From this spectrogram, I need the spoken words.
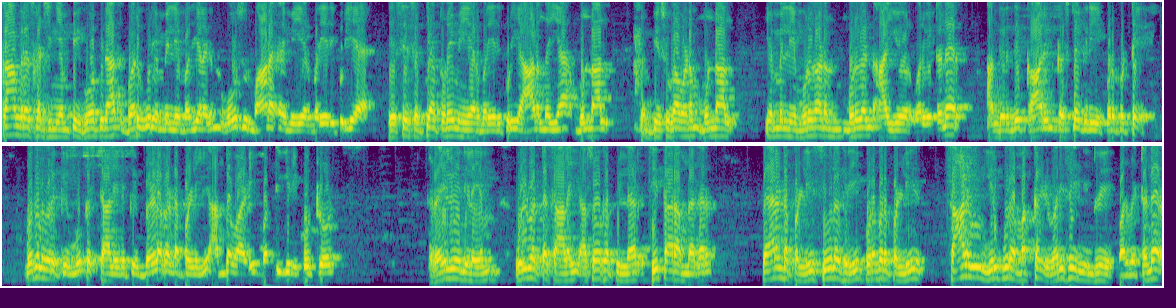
காங்கிரஸ் கட்சியின் எம்பி கோபிநாத் பர்கூர் எம்எல்ஏ மதியழகன் ஓசூர் மாநகர மேயர் மரியாதைக்குரிய எஸ் ஏ சத்யா துணை மேயர் மரியாதைக்குரிய ஆனந்தையா முன்னாள் எம்பி சுகவனம் முன்னாள் எம்எல்ஏ முருகானந்த் முருகன் ஆகியோர் வரவேற்றனர். அங்கிருந்து காரில் கிருஷ்ணகிரி புறப்பட்டு முதல்வருக்கு மு க ஸ்டாலினுக்கு வேளகண்டப்பள்ளி அந்தவாடி மத்திகிரி கூற்றோடு ரயில்வே நிலையம் உள்வட்ட சாலை அசோக பில்லர் சீதாராம் நகர் பேரண்டப்பள்ளி சூலகிரி குரபரப்பள்ளி சாலையின் இருபுற மக்கள் வரிசையில் நின்று வரவேற்றனர்.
